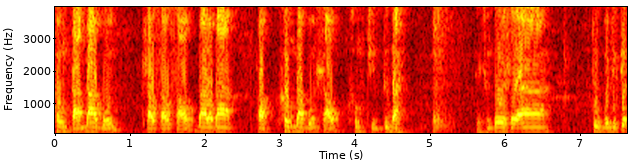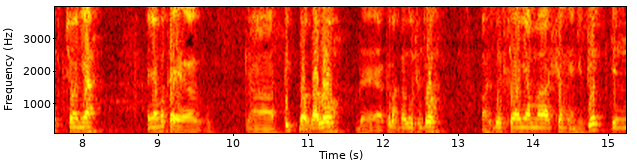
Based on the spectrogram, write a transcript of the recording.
0834 666 333 hoặc 0346 0947 thì chúng tôi sẽ uh, tư vấn trực tiếp cho anh em. Anh em có thể uh, uh, tích vào Zalo để các bạn Zalo chúng tôi. Và chúng tôi cho anh em uh, xem hình trực tiếp trên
